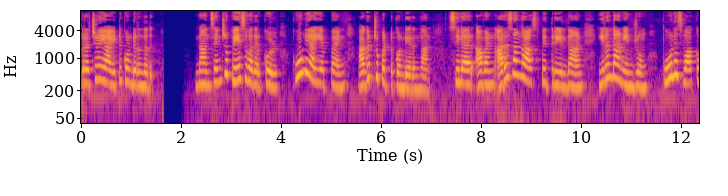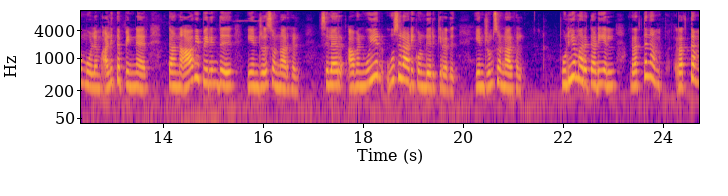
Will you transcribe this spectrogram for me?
பிரச்சனையாயிட்டு கொண்டிருந்தது. நான் சென்று பேசுவதற்குள் கூலி ஐயப்பன் அகற்றப்பட்டு கொண்டிருந்தான். சிலர் அவன் அரசாங்க ஆஸ்பத்திரியில்தான் இறந்தான் என்றும் போலீஸ் வாக்குமூலம் அளித்த பின்னர் தன் ஆவி பிரிந்து என்று சொன்னார்கள். சிலர் அவன் உயிர் ஊசலாடி கொண்டிருக்கிறது என்றும் சொன்னார்கள். புளிய மரத்தடியில் ரத்தனம் ரத்தம்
